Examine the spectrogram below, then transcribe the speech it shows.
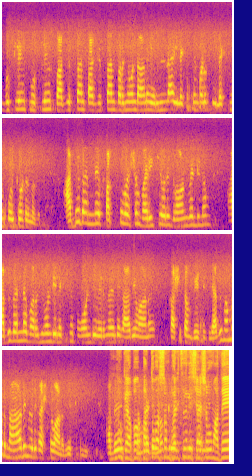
മുസ്ലിംസ് മുസ്ലിംസ് പാകിസ്ഥാൻ പാകിസ്ഥാൻ പറഞ്ഞുകൊണ്ടാണ് എല്ലാ ഇലക്ഷനുകളും ഇലക്ഷൻ പോയിക്കൊണ്ടിരുന്നത്. അത് തന്നെ പത്ത് വർഷം ഭരിച്ച ഒരു ഗവൺമെന്റിനും അത് തന്നെ പറഞ്ഞുകൊണ്ട് ഇലക്ഷന് പോകേണ്ടി വരുന്നതിന്റെ കാര്യമാണ് കഷ്ടം ബേസിക്കലി അത് നമ്മുടെ നാടിന് ഒരു കഷ്ടമാണ് ബേസിക്കലി അത് പത്ത് വർഷം ഭരിച്ചതിന് ശേഷവും അതേ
